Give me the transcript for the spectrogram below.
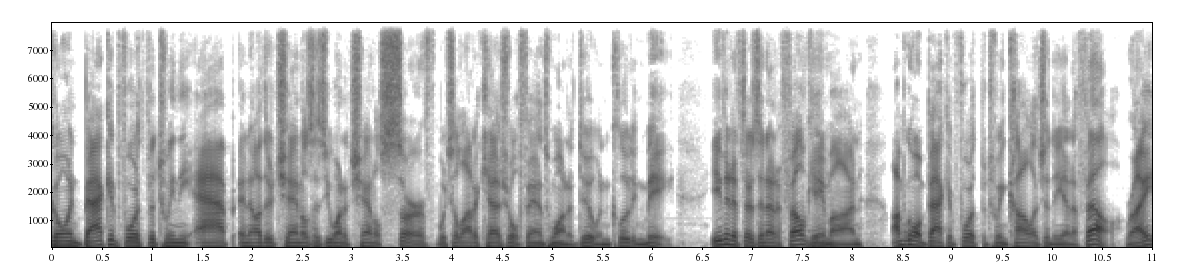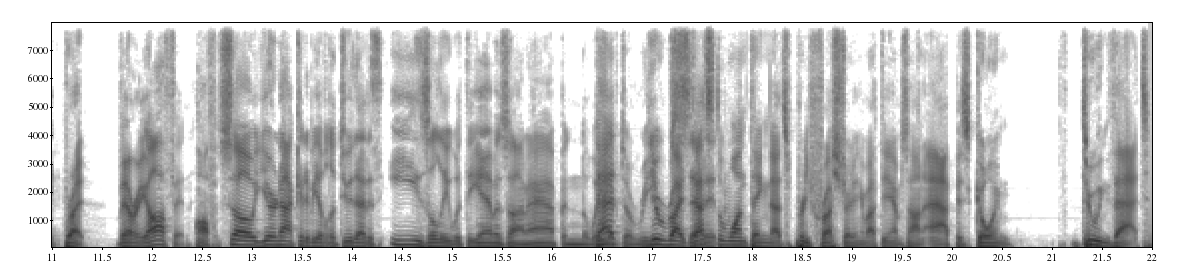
going back and forth between the app and other channels as you want to channel surf, which a lot of casual fans want to do, including me. Even if there's an NFL game Mm-hmm. on, I'm going back and forth between college and the NFL, right? Right. Very often. Often. So you're not going to be able to do that as easily with the Amazon app and the way you have That to read. you're right. That's the one thing that's pretty frustrating about the Amazon app is going doing that.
